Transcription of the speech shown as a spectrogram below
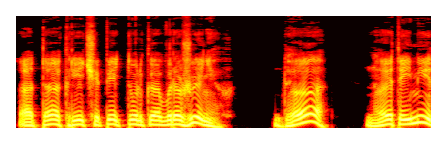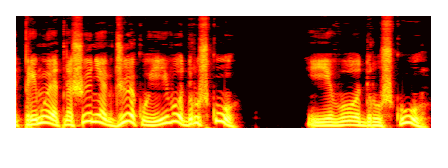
А так речь опять только о выражениях. Да, но это имеет прямое отношение к Джеку и его дружку. Его дружку?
